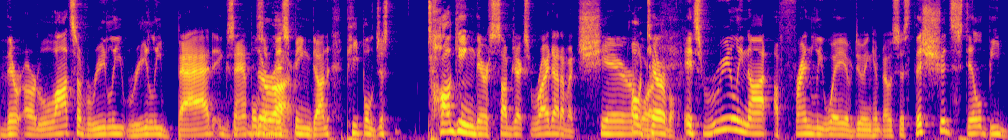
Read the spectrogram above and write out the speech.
There are lots of really, really bad examples There of this being done. People just tugging their subjects right out of a chair. Oh, terrible. It's really not a friendly way of doing hypnosis. This should still be Well,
